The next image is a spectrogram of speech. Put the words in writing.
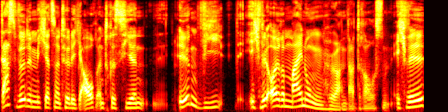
das würde mich jetzt natürlich auch interessieren. Irgendwie, ich will eure Meinungen hören da draußen. Ich will,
